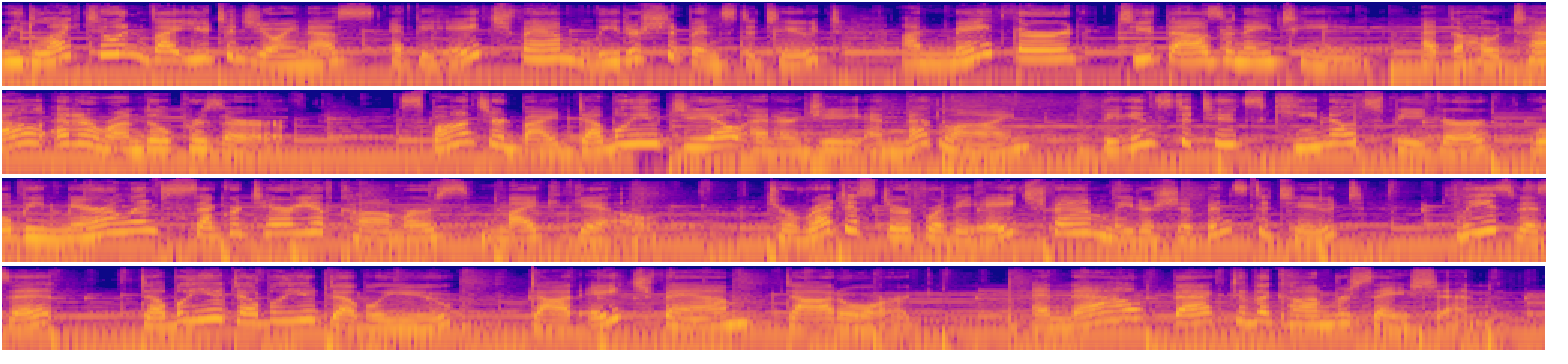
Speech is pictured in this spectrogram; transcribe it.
We'd like to invite you to join us at the HFAM Leadership Institute on May 3rd, 2018, at the Hotel at Arundel Preserve. Sponsored by WGL Energy and Medline, the Institute's keynote speaker will be Maryland Secretary of Commerce Mike Gill. To register for the HFAM Leadership Institute, please visit www.hfam.org. And now back to the conversation.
